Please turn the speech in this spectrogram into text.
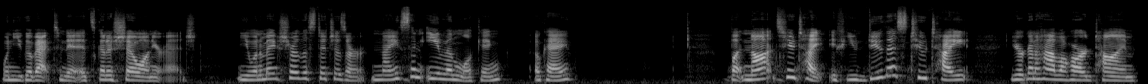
when you go back to knit. It's going to show on your edge. You want to make sure the stitches are nice and even looking, okay? But not too tight. If you do this too tight, you're to have a hard time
